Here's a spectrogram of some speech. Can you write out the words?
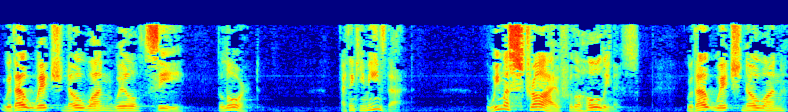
without which no one will see the Lord. I think he means that. We must strive for the holiness without which no one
